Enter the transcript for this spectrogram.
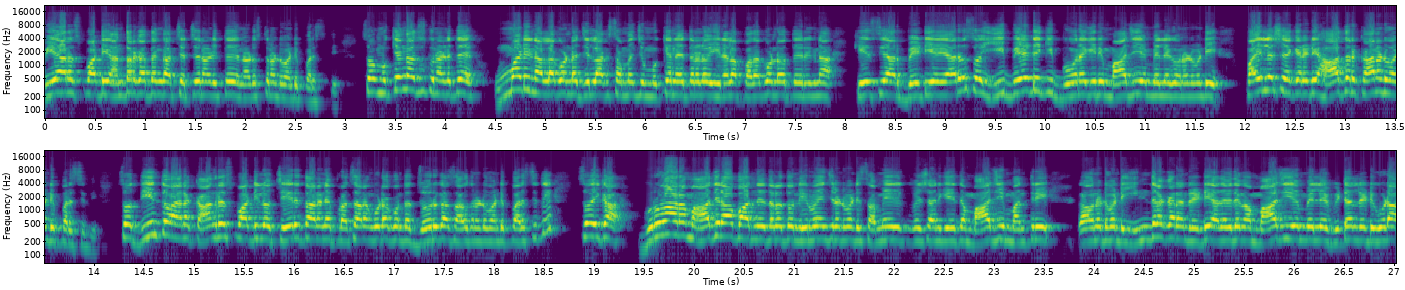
బీఆర్ఎస్ పార్టీ అంతర్గతంగా చర్చలు నడితే నడుస్తున్నటువంటి పరిస్థితి. సో ముఖ్యంగా చూసుకున్నట్లయితే ఉమ్మడి నల్లగొండ జిల్లాకు సంబంధించి ముఖ్య నేతలలో ఈ నెల పదకొండవ తేదీన కేసీఆర్ భేటీ అయ్యారు. సో ఈ భేటీకి భువనగిరి మాజీ ఎమ్మెల్యేగా ఉన్నటువంటి పైలశేఖర్ రెడ్డి హాజరు కానటువంటి పరిస్థితి. సో దీంతో ఆయన కాంగ్రెస్ పార్టీలో చేరుతారనే ప్రచారం కూడా కొంత జోరుగా సాగుతున్నటువంటి పరిస్థితి. సో ఇక గురువారం ఆదిలాబాద్ నేతలతో నిర్వహించినటువంటి సమావేశానికి అయితే మాజీ మంత్రిగా ఉన్నటువంటి ఇంద్రకరణ్ రెడ్డి అదేవిధంగా మాజీ ఎమ్మెల్యే విఠల్ రెడ్డి కూడా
